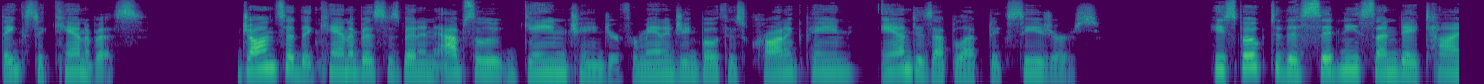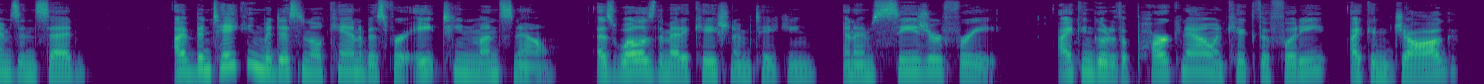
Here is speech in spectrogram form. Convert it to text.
thanks to cannabis. John said that cannabis has been an absolute game changer for managing both his chronic pain and his epileptic seizures. He spoke to the Sydney Sunday Times and said, I've been taking medicinal cannabis for 18 months now, as well as the medication I'm taking, and I'm seizure free. I can go to the park now and kick the footy. I can jog.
